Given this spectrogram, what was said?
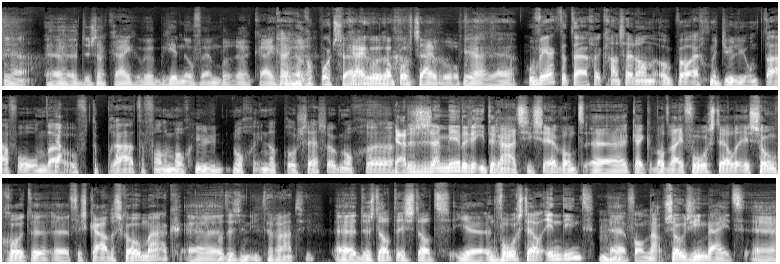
Ja. Uh, dus daar krijgen we begin november uh, krijgen, krijgen we, een rapportcijfer. krijgen we een rapportcijfer op. ja, ja, ja. Hoe werkt het eigenlijk? Gaan zij dan ook wel echt met jullie om tafel om daarover ja. te praten? Van, mogen jullie nog in dat proces ook nog... Ja, dus er zijn meerdere iteraties. Hè? Want kijk, wat wij voorstellen is zo'n grote fiscale schoonmaak. wat is een iteratie? Dus dat is dat je een voorstel indient. Mm -hmm. uh, van nou, zo zien wij het uh,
